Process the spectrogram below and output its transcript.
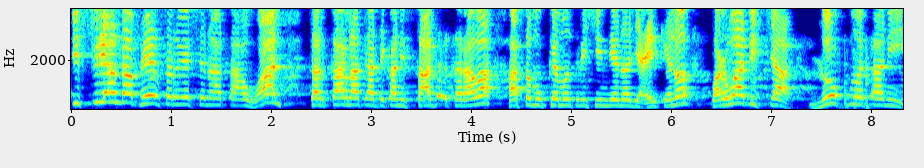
तिसऱ्यांदा फेर सर्वेक्षणाचा अहवाल सरकारला त्या ठिकाणी सादर करावा असं मुख्यमंत्री शिंदेनं जाहीर केलं. परवा दिसच्या लोकमत आणि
